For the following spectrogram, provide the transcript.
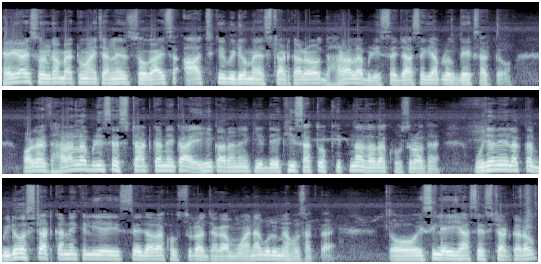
है guys welcome back to my channel so guys आज के वीडियो में स्टार्ट कर रहा हूँ धाराला ब्रिज से, जैसे कि आप लोग देख सकते हो। और गाइस धाराला ब्रिज से स्टार्ट करने का यही कारण है कि देख ही सकते हो कितना ज़्यादा खूबसूरत है। मुझे नहीं लगता वीडियो स्टार्ट करने के लिए इससे ज़्यादा खूबसूरत जगह मोयनागुरु में हो सकता है। तो इसीलिए यहाँ से स्टार्ट कर रहा हूँ।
